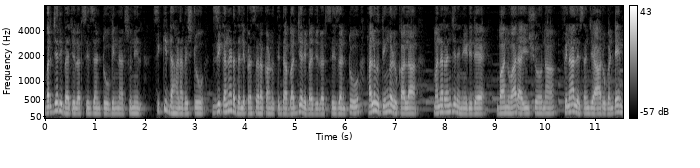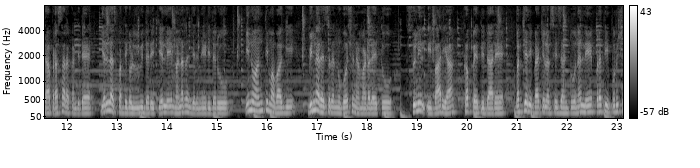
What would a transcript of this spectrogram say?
Bharjari bachelor season two winner Sunil ಸಿಕ್ಕಿದ್ದ ಹಣವೆಷ್ಟು? ಜಿ ಕನ್ನಡದಲ್ಲಿ ಪ್ರಸಾರ ಕಾಣುತ್ತಿದ್ದ ಭರ್ಜರಿ ಬ್ಯಾಚುಲರ್ ಸೀಸನ್ ಟು ಹಲವು ತಿಂಗಳು ಕಾಲ ಮನರಂಜನೆ ನೀಡಿದೆ. ಭಾನುವಾರ ಈ ಶೋನ ಫಿನಾಲೆ ಸಂಜೆ ಆರು ಗಂಟೆಯಿಂದ ಪ್ರಸಾರ ಕಂಡಿದೆ. ಎಲ್ಲ ಸ್ಪರ್ಧಿಗಳು ವಿವಿಧ ರೀತಿಯಲ್ಲಿ ಮನರಂಜನೆ ನೀಡಿದರು. ಇನ್ನು ಅಂತಿಮವಾಗಿ ವಿನ್ನರ್ ಹೆಸರನ್ನು ಘೋಷಣೆ ಮಾಡಲಾಯಿತು. ಸುನಿಲ್ ಈ ಬಾರಿಯ ಕಪ್ ಎತ್ತಿದ್ದಾರೆ. ಭರ್ಜರಿ ಬ್ಯಾಚುಲರ್ ಸೀಸನ್ ಟೂ ನಲ್ಲಿ ಪ್ರತಿ ಪುರುಷ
